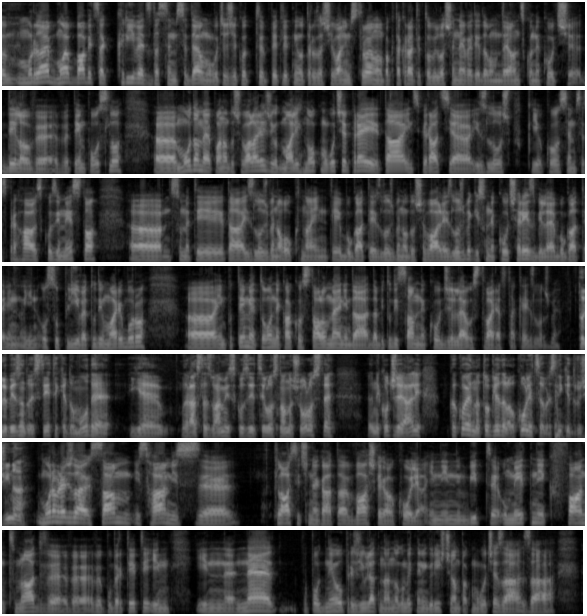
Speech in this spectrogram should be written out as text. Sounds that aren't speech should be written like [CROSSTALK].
Morda je moja babica krivec, da sem sedel, mogoče že kot petletni otrok za šivalnim strojem, ampak takrat je to bilo še nevede, da bom dejansko nekoč delal v, v tem poslu. Uh, moda me je pa navduševala že od malih nog, mogoče prej ta inspiracija izložb, ki, ko sem se sprehajal skozi mesto. Uh, so me te izložbena okna in te bogate izložbe navduševale. Izložbe, ki so nekoč res bile bogate in, in osupljive, tudi v Mariboru. Uh, Uh, in potem je to nekako ostalo v meni, da, da bi tudi sam nekoč želel ustvarjati take izložbe. To ljubezen do estetike, do mode je rasla z vami skozi celo osnovno šolo, ste nekoč dejali. Kako je na to gledala okolica, vrstniki, družina? Moram reči, da sam izhajam iz eh, klasičnega, ta vaškega okolja. In, in biti umetnik, fant, mlad v, v, v puberteti in, in ne popoldnevo preživljati na nogometnem igrišču, ampak mogoče za. za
